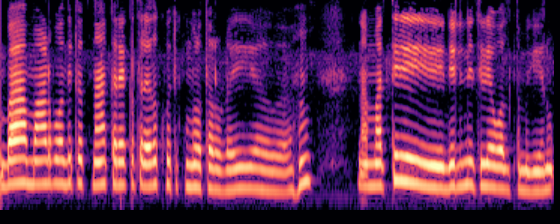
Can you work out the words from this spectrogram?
ಬಾ, ಮಾಡಿ ಬಂದಿಟ್ಟು ನಾ ಕರೆಕ್ಟ್ ಅದಕ್ಕೆ ಕೂತ್ಕೊಂಡು ಹೋಗ್ತಾರಲ್ಲ ಅಯ್ಯೋ ಹ್ಞೂ ನಮ್ಮ ಅತ್ತೆ ನಿಲ್ಲಿ ತಿಳಿಯವಲ್ತು ನಮಗೇನು.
